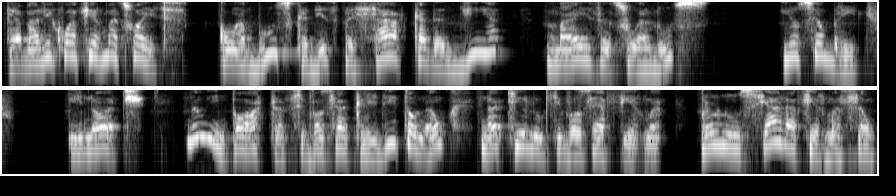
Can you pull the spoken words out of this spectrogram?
Trabalhe com afirmações, com a busca de expressar cada dia mais a sua luz e o seu brilho. E note, não importa se você acredita ou não naquilo que você afirma, pronunciar a afirmação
